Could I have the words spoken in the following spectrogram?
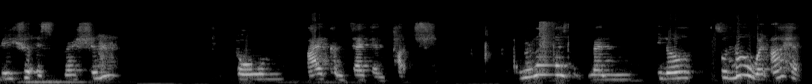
facial expression, tone, eye contact, and touch. I realized when you know, so now when I have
